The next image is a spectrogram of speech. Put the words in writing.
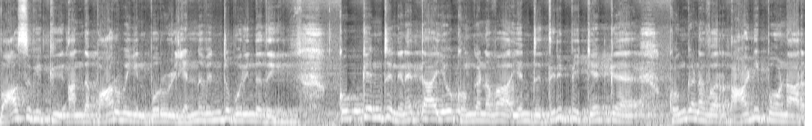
வாசுகிக்கு அந்த பார்வையின் பொருள் என்னவென்று புரிந்தது. கொக்கென்று நினைத்தாயோ கொங்கணவா என்று திருப்பி கேட்க கொங்கணவர் ஆடிப்போனார்.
